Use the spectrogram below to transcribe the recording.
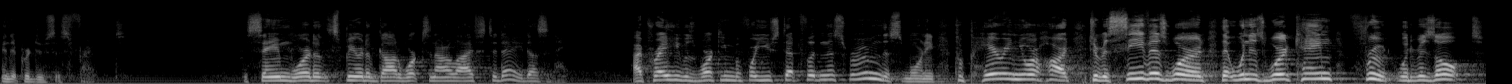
And it produces fruit. The same Word of Spirit of God works in our lives today, doesn't He? I pray He was working before you stepped foot in this room this morning, preparing your heart to receive His Word, that when His Word came, fruit would result.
